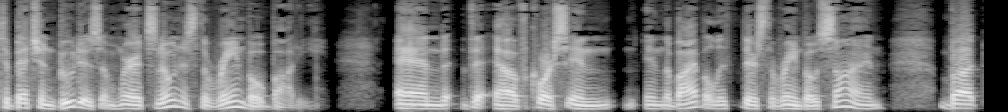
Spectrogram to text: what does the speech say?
Tibetan Buddhism, where it's known as the rainbow body, and the, uh, of course in in the Bible there's the rainbow sign, but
